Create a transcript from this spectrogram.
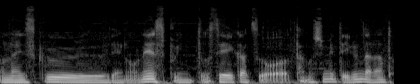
うオンラインスクールでのねスプリント生活を楽しめているんだなと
